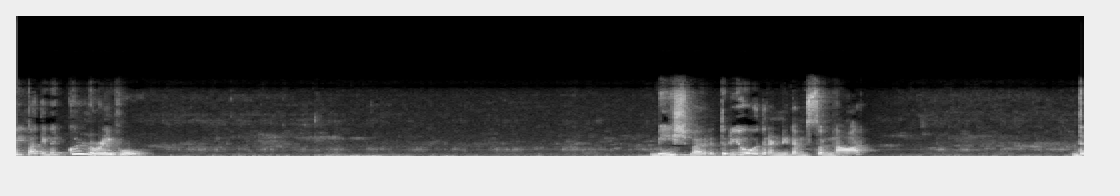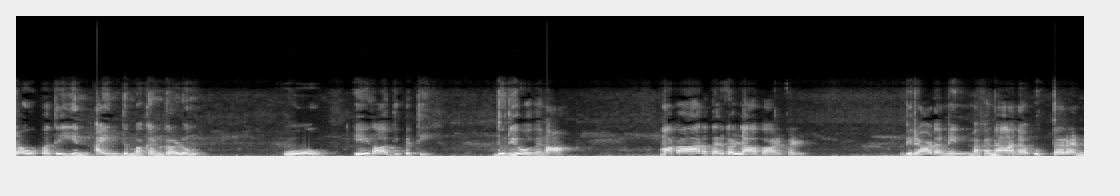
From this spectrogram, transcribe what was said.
இப்பதிவிற்குள் நுழைவோம். பீஷ்மர் துரியோதரனிடம் சொன்னார் திரௌபதியின் ஐந்து மகன்களும் ஓ ஏகாதிபதி துரியோதனா மகாரதர்கள் ஆவார்கள். விராடனின் மகனான உத்தரன்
